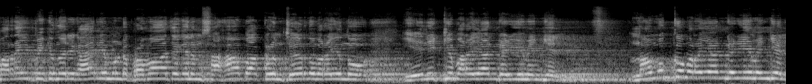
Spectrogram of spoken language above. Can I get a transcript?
പറയിപ്പിക്കുന്ന ഒരു കാര്യമുണ്ട്. പ്രവാചകനും സഹാബാക്കളും ചേർന്ന് പറയുന്നു എനിക്ക് പറയാൻ കഴിയുമെങ്കിൽ നമുക്ക് പറയാൻ കഴിയുമെങ്കിൽ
